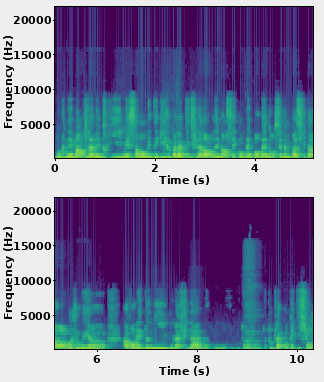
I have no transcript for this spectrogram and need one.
Donc Neymar, je l'avais pris, mais ça m'embêtait qu'il joue pas la petite finale. Alors Neymar, c'est complètement dead. On sait même pas s'il va rejouer euh, avant les demi ou la finale ou de, toute la compétition.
